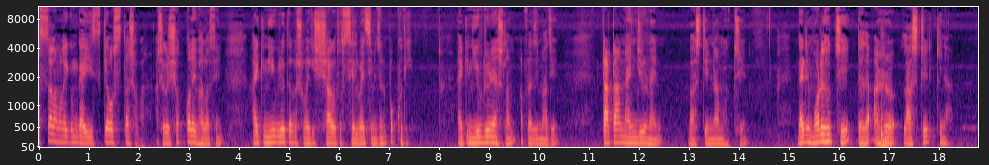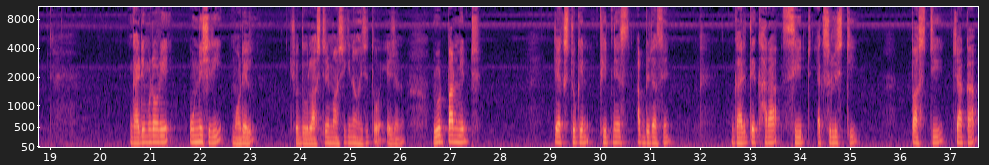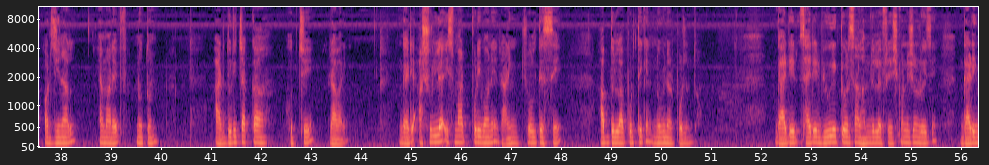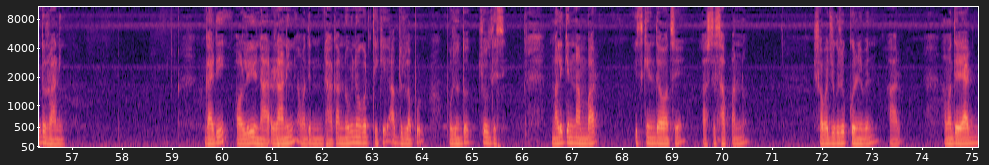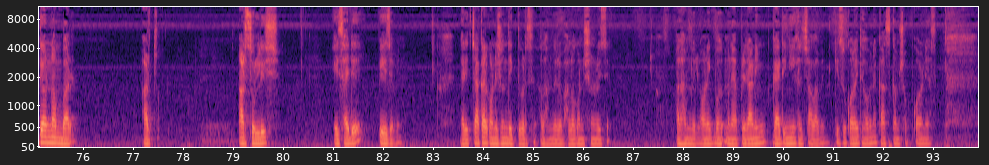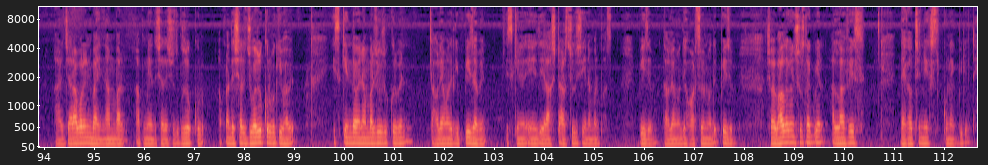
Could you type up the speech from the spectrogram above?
আসসালামু আলাইকুম গাইস কে অবস্থা সবার? আশা করি সকলেই ভালো আছেন। আর একটি নিউ ভিডিওতে আপনার সবাইকে স্বাগত সেল বাই সেমিজনের পক্ষ থেকে। আর একটি নিউ ভিডিও নিয়ে আসলাম আপনাদের মাঝে। টাটা নাইন জিরো নাইন বাসটির নাম হচ্ছে গাড়ির মডেল হচ্ছে দু হাজার আঠেরো লাস্টের কিনা। গাড়ি মোটামুটি উনিশেরই মডেল শুধু লাস্টের মাসে কিনা হয়েছে তো, এর জন্য। Road permit tax token fitness update আছে। গাড়িতে খাড়া সিট একচল্লিশটি, পাঁচটি চাকা অরিজিনাল এমআরএফ নতুন, আর দুটি চাক্কা হচ্ছে রাবারি। গাড়ি আশুলিয়া স্মার্ট পরিবহনে রানিং চলতেছে আবদুল্লাপুর থেকে নবীনগর পর্যন্ত। গাড়ির সাইডের ভিউ দেখতে পাচ্ছেন, আলহামদুলিল্লাহ, ফ্রেশ কন্ডিশন রয়েছে। গাড়ি কিন্তু রানিং গাড়ি অলরেডি রানিং আমাদের ঢাকা নবীনগর থেকে আবদুল্লাপুর পর্যন্ত চলতেছে। মালিকের নাম্বার স্ক্রিনে দেওয়া আছে লাস্টে ছাপ্পান্ন। সবাই যোগাযোগ করে নেবেন আর আমাদের অ্যাড দেওয়ার নাম্বার আট, আটচল্লিশ এই সাইডে পেয়ে যাবেন। গাড়ির চাকার কন্ডিশন দেখতে পাচ্ছেন, আলহামদুলিল্লাহ ভালো কন্ডিশন রয়েছে। আলহামদুলিল্লাহ, অনেক মানে আপনি রানিং গাড়ি নিয়ে খালি চালাবেন। কিছু করাইতে হবে না, কাজ কাম সব করানি আছে। আর যারা বলেন, ভাই নাম্বার আপনাদের সাথে যোগাযোগ কর আপনাদের সাথে যোগাযোগ করব কীভাবে? স্ক্রিন দেওয়া নাম্বার যোগাযোগ করবেন, তাহলে আমাদেরকে পেয়ে যাবেন? স্ক্রিনে এই যে লাস্টটা আটচল্লিশ এই নাম্বার পাস, পেয়ে যাবেন। তাহলে আমাদের হোয়াটসঅ্যাপের মধ্যে পেয়ে যাবেন। সবাই ভালো থাকবেন, সুস্থ থাকবেন, আল্লাহ হাফেজ। দেখা হচ্ছে নেক্সট কোনো এক ভিডিওতে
